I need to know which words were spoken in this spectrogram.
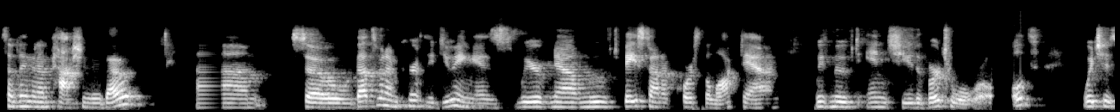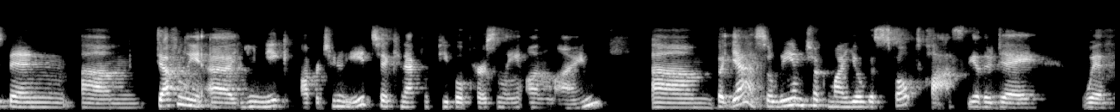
something that I'm passionate about. Um, so that's what I'm currently doing is we've now moved based on, of course, the lockdown we've moved into the virtual world, which has been um, definitely a unique opportunity to connect with people personally online. Um, but yeah, so Liam took my yoga sculpt class the other day with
